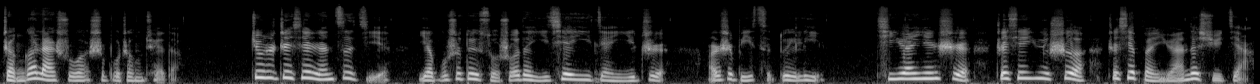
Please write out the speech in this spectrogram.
整个来说是不正确的。就是这些人自己也不是对所说的一切意见一致。而是彼此对立，其原因是这些预设、这些本源的虚假。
